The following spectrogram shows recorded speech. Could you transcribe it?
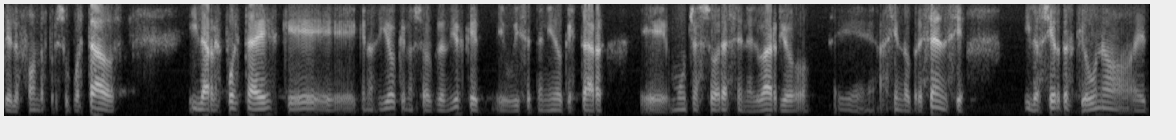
de los fondos presupuestados. Y la respuesta es que, nos dio, que nos sorprendió, es que hubiese tenido que estar eh, muchas horas en el barrio eh, haciendo presencia. Y lo cierto es que uno eh,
